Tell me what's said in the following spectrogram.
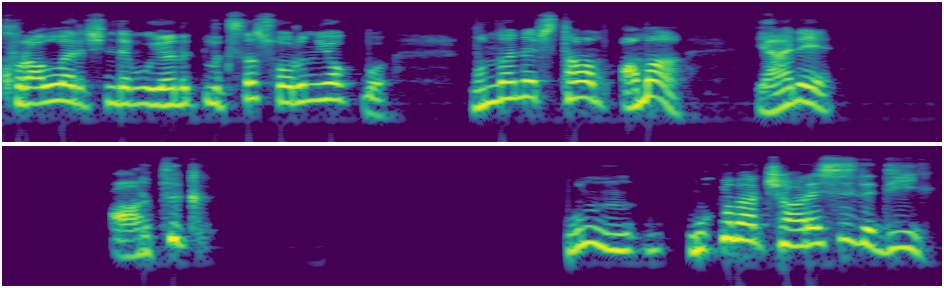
kurallar içinde bu uyanıklıksa sorun yok bu. Bunların hepsi tamam ama yani artık bu, bu kadar çaresiz de değil.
